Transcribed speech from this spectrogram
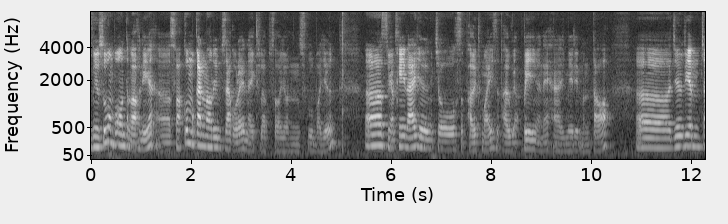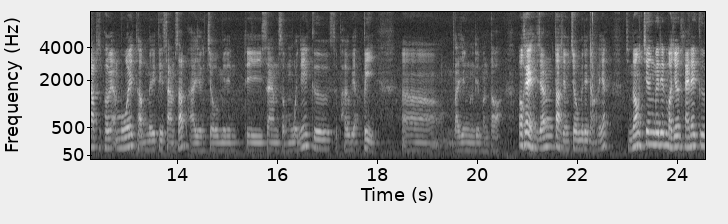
ជំរាបសួរបងប្អូនទាំងអស់គ្នាស្វាគមន៍មកកាន់មករៀនភាសាកូរ៉េនៅ Club Soyon School របស់យើងអឺសម្រាប់ថ្ងៃដែរយើងចូលសភៅថ្មីសភៅវគ្គ2មែនទេហើយមេរៀនបន្តអឺយើងរៀនចាប់សភៅវគ្គ1ត្រឹមមេរៀនទី30ហើយយើងចូលមេរៀនទី31នេះគឺសភៅវគ្គ2អឺដែលយើងនឹងរៀនបន្តអូខេអញ្ចឹងតោះយើងចូលមេរៀនទាំងគ្នាចំណងជើងមេរៀនរបស់យើងថ្ងៃនេះគឺ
